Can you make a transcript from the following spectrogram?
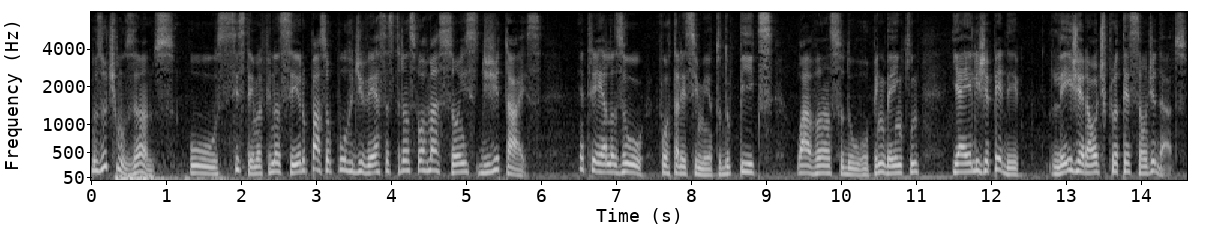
Nos últimos anos, o sistema financeiro passou por diversas transformações digitais, entre elas o fortalecimento do Pix, o avanço do Open Banking e a LGPD, Lei Geral de Proteção de Dados.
